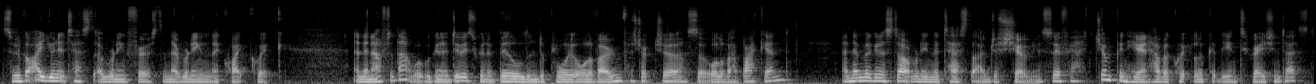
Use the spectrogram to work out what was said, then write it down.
So we've got our unit tests that are running first and they're running and they're quite quick. And then after that, what we're going to do is we're going to build and deploy all of our infrastructure, so all of our backend. And then we're going to start running the test that I've just shown you. So if I jump in here and have a quick look at the integration test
